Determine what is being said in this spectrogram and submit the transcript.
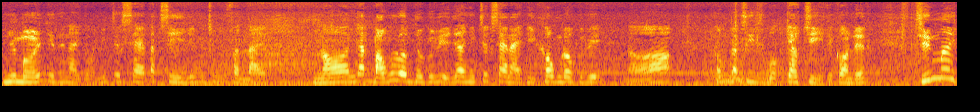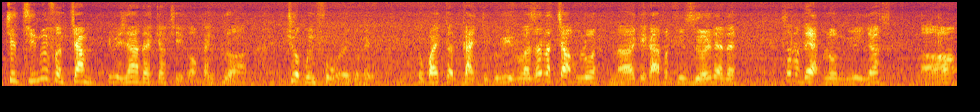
như mới như thế này các bạn những chiếc xe taxi những cái chỗ phần này nó nhát bóng luôn thưa quý vị nhá. Những chiếc xe này thì không đâu quý vị. Đó. Không taxi dịch vụ keo chỉ thì còn đến 90 trên 90 phần trăm. Quý vị nhá đây keo chỉ có cánh cửa trước bên phụ đây quý vị tôi quay cận cảnh cho quý vị và rất là chậm luôn. Đấy kể cả phần phía dưới này đây. Rất là đẹp luôn quý vị nhá. Đó.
